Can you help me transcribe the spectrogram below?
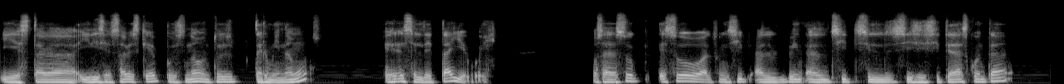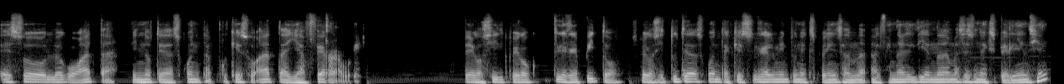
y está y dice, ¿sabes qué? Pues no, entonces terminamos. Ese es el detalle, güey. O sea, eso, eso al principio, al, si, si, si, te das cuenta, eso luego ata y no te das cuenta porque eso ata y aferra, güey. Pero sí, pero te repito, pero si tú te das cuenta que es realmente una experiencia, al final del día nada más es una experiencia,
